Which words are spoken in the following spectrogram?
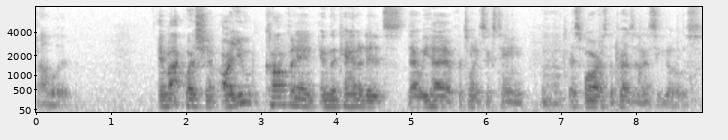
I would. And my question, are you confident in the candidates that we have for 2016 Mhm. as far as the presidency goes?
